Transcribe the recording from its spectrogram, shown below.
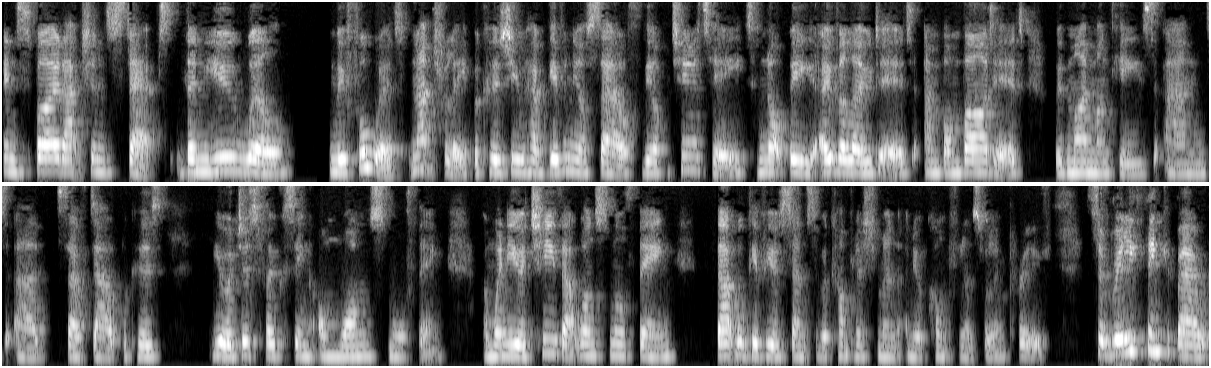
inspired action steps, then you will move forward naturally because you have given yourself the opportunity to not be overloaded and bombarded with mind monkeys and uh, self doubt because you're just focusing on one small thing. And when you achieve that one small thing, that will give you a sense of accomplishment and your confidence will improve. So, really think about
